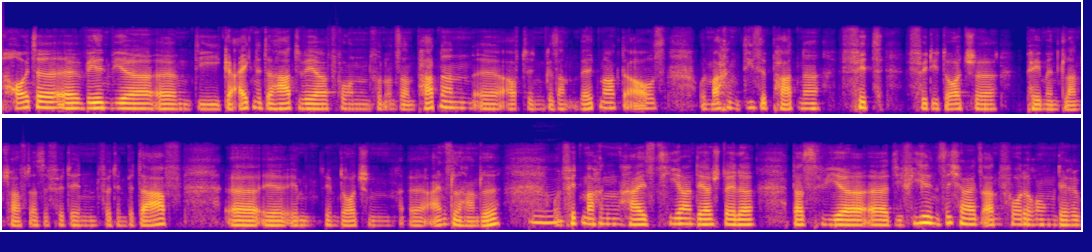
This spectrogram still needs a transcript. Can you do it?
Heute äh, wählen wir äh, die geeignete Hardware von, von unseren Partnern äh, auf den gesamten Weltmarkt aus und machen diese Partner fit für die deutsche Payment-Landschaft, also für den, für den Bedarf äh, im, im deutschen äh, Einzelhandel. Mhm. Und fit machen heißt hier an der Stelle, dass wir äh, die vielen Sicherheitsanforderungen der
